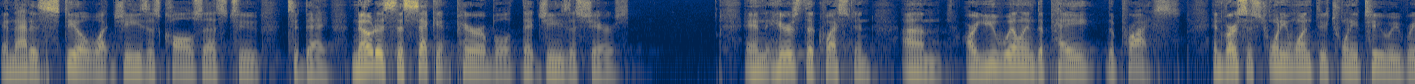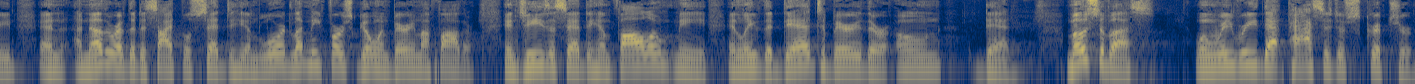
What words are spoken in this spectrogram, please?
and that is still what Jesus calls us to today. Notice the second parable that Jesus shares. And here's the question um, Are you willing to pay the price? In verses 21 through 22, we read, And another of the disciples said to him, Lord, let me first go and bury my father. And Jesus said to him, Follow me and leave the dead to bury their own dead. Most of us, when we read that passage of Scripture,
